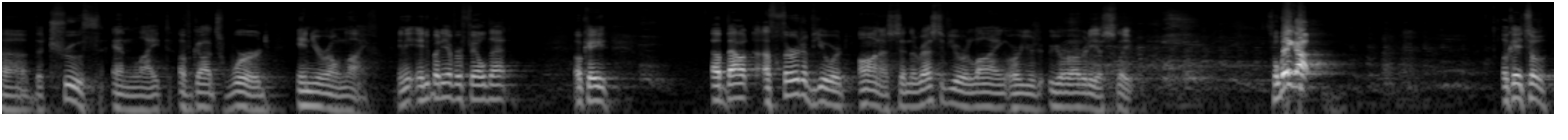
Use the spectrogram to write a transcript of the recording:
uh, the truth and light of God's word in your own life? Any, anybody ever failed that? Okay, about a third of you are honest, and the rest of you are lying, or you're, you're already asleep. So wake up! Okay, so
